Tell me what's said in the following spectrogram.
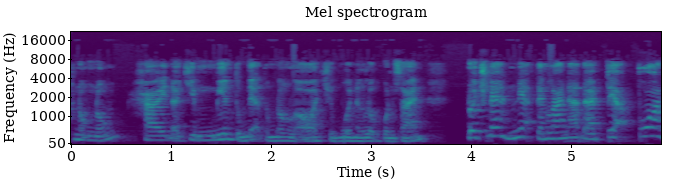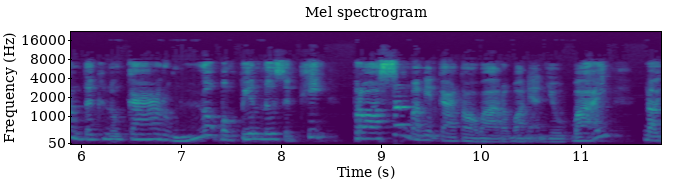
ក្នុងនោះហើយដែលជាមានទំនាក់ទំនងល្អជាមួយនឹងលោកហ៊ុនសែនដូច្នេះអ្នកទាំងឡាយណាដែលតាក់ព័ន្ធទៅក្នុងការរំលោភបំពានលើសិទ្ធិប្រសិនបើមានការតវ៉ារបស់អ្នកនយោបាយដោយ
